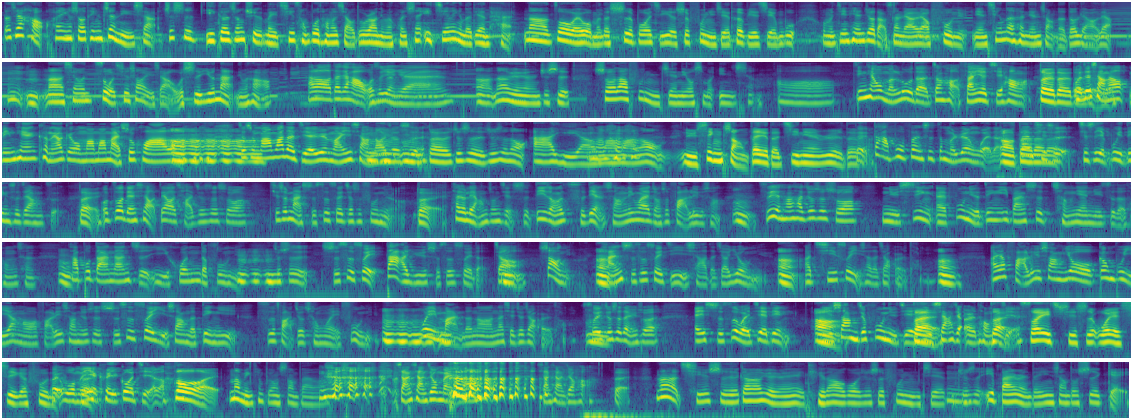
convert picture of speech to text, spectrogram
大家好，欢迎收听震你一下，这是一个争取每期从不同的角度让你们浑身一激灵的电台。那作为我们的试播集，也是妇女节特别节目，我们今天就打算聊一聊妇女，年轻的和年长的都聊聊。嗯嗯，那先自我介绍一下，我是 Yuna，你们好。，Hello，大家好，我是圆圆。嗯，那圆圆就是说到妇女节，你有什么印象？哦，今天我们录的正好三月七号嘛，对对对我就想，到明天可能要给我妈妈买束花嗯了，嗯嗯嗯嗯，就是嗯妈妈的节日嘛，一想到就嗯是，对，就是就是那种阿姨啊、妈妈 那种女性长辈的纪念日，对对，大部分是这么认为的，嗯对但其对对。实其实也不一定是这样子。对。我做点小调查，就是说，其实满十四岁就是妇女了。对，它有两种解释，第一种是词典上，另外一种是法律上。嗯。词典上它就是说，女性哎，妇女的定义一般是成年女子的通称，嗯。它不单单指已婚的妇女，嗯嗯嗯，就是十四岁大于十四岁的叫嗯。少女，嗯。含十四岁及以下的叫幼女，嗯。啊，七岁以下的叫儿童。嗯。哎呀，法律上又更不一样哦，法律上就是十四岁以上的定义，司法就称为妇女。嗯嗯嗯，未满的呢，那些就叫儿童，所以就是等于说，哎，十四为界定，啊以上就妇女节，对以下就儿童，节。所以其实我也是一个妇女，对，我们也可以过节了，对，那明天不用上班了。想想就美了，想想就好。对，那其实刚刚圆圆也提到过，就是妇女节，嗯就是一般人的印象都是给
